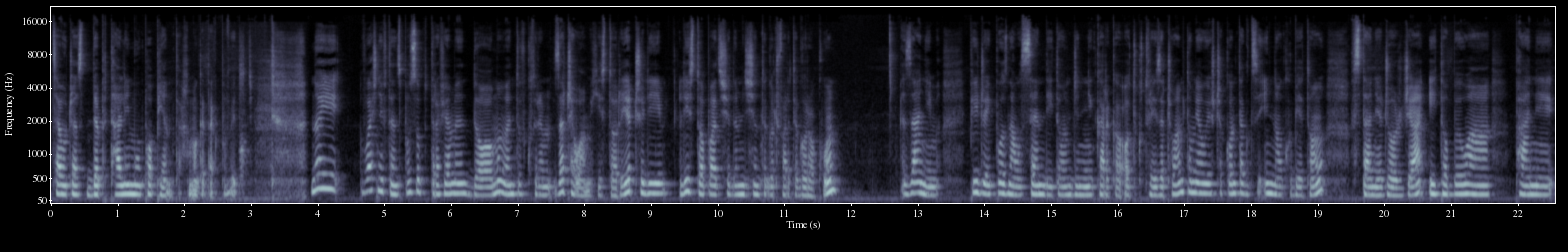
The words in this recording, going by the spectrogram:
cały czas deptali mu po piętach, mogę tak powiedzieć. No i właśnie w ten sposób trafiamy do momentu, w którym zaczęłam historię, czyli listopad 74 roku. Zanim PJ poznał Sandy, tą dziennikarkę, od której zaczęłam, to miał jeszcze kontakt z inną kobietą w stanie Georgia i to była pani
